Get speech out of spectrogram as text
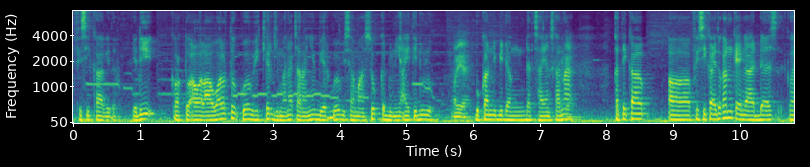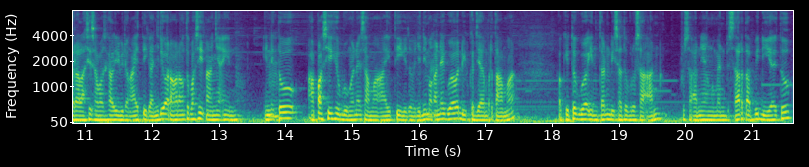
fisika gitu. Jadi waktu awal-awal tuh gue pikir gimana caranya biar gue bisa masuk ke dunia IT dulu. Oh ya. Bukan di bidang data science karena ketika uh, fisika itu kan kayak nggak ada korelasi sama sekali di bidang IT kan. Jadi orang-orang tuh pasti nanyain ini tuh apa sih hubungannya sama IT gitu. Jadi makanya gue di kerjaan pertama waktu itu gue intern di satu perusahaan, perusahaan yang lumayan besar tapi dia itu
